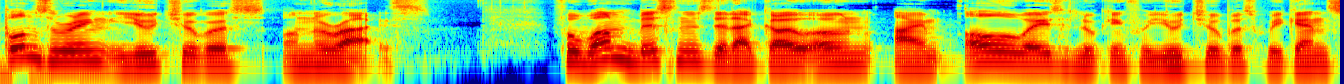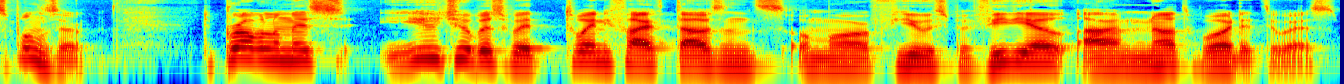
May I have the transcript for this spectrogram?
Sponsoring YouTubers on the rise. For one business that I co own, I'm always looking for YouTubers we can sponsor. The problem is, YouTubers with 25,000 or more views per video are not worth it to us.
